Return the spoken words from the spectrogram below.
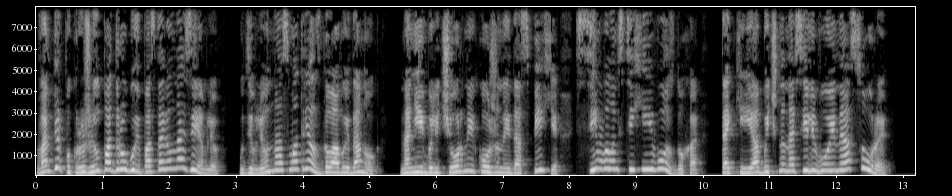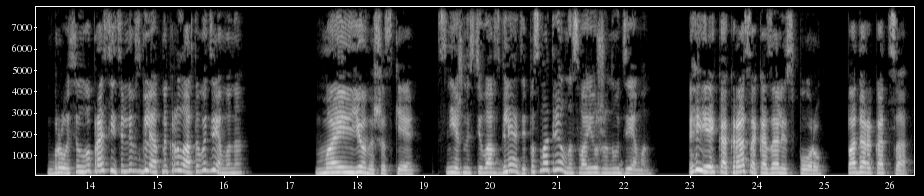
Вампир покружил подругу и поставил на землю. Удивленно осмотрел с головы до ног. На ней были черные кожаные доспехи с символом стихии воздуха. Такие обычно носили воины Асуры. Бросил вопросительный взгляд на крылатого демона. «Мои юношеские!» С нежностью во взгляде посмотрел на свою жену демон. Ей как раз оказались пору. Подарок отца.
